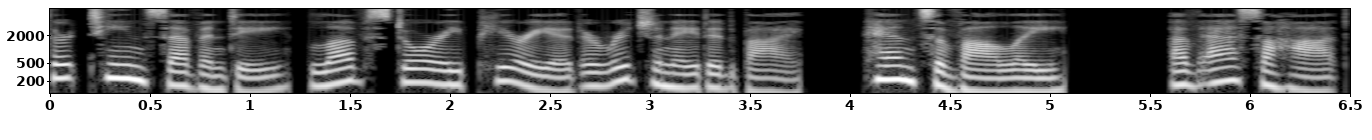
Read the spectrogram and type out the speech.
1370, love story period originated by Hansavali of Asahat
